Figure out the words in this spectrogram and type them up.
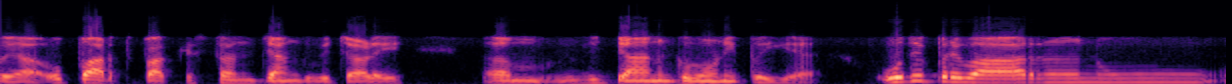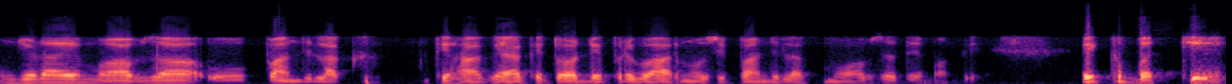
ਹੋਇਆ ਉਹ ਭਾਰਤ ਪਾਕਿਸਤਾਨ ਜੰਗ ਵਿਚਾਲੇ ਦੀ ਜਾਨ ਗਵਾਉਣੀ ਪਈ ਹੈ। ਉਹਦੇ ਪਰਿਵਾਰ ਨੂੰ ਜਿਹੜਾ ਇਹ ਮੁਆਵਜ਼ਾ ਉਹ 5 ਲੱਖ ਕਿਹਾ ਗਿਆ ਕਿ ਤੁਹਾਡੇ ਪਰਿਵਾਰ ਨੂੰ ਅਸੀਂ 5 ਲੱਖ ਮੁਆਵਜ਼ਾ ਦੇਵਾਂਗੇ। ਇੱਕ ਬੱਚੇ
